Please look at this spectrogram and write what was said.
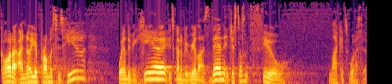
God, I, I know your promise is here. We're living here. It's going to be realized then. It just doesn't feel like it's worth it.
